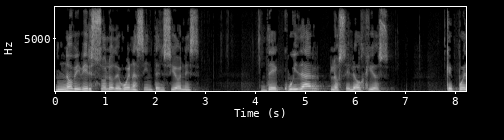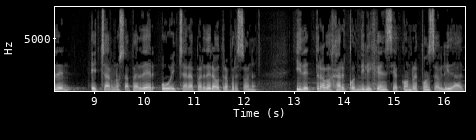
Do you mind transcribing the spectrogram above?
no vivir solo de buenas intenciones, de cuidar los elogios que pueden echarnos a perder o echar a perder a otra persona y de trabajar con diligencia, con responsabilidad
